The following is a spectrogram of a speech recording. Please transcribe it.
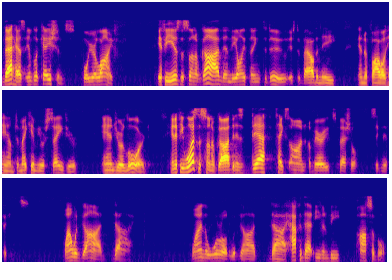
That has implications for your life. If he is the Son of God, then the only thing to do is to bow the knee and to follow him, to make him your Savior and your Lord. And if he was the Son of God, then his death takes on a very special significance. Why would God die? Why in the world would God die? How could that even be possible?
